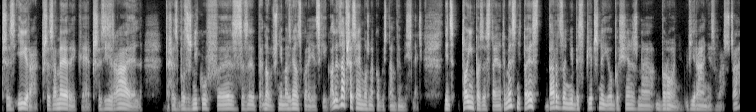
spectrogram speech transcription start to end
przez Irak, przez Amerykę, przez Izrael, przez bożników, e, z, no już nie ma Związku Radzieckiego, ale zawsze sobie można kogoś tam wymyśleć. Więc to im pozostaje. Natomiast to jest bardzo niebezpieczna i obosiężna broń, w Iranie zwłaszcza,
